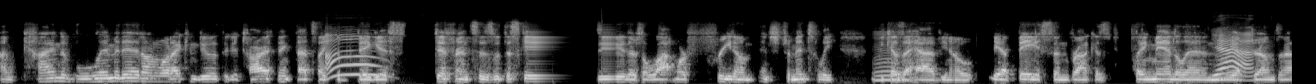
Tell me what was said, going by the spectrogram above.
I'm kind of limited on what I can do with the guitar. I think that's like oh. the biggest differences with the skate. There's a lot more freedom instrumentally mm. because I have, you know, we have bass and Veronica's playing mandolin and yeah. we have drums and I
